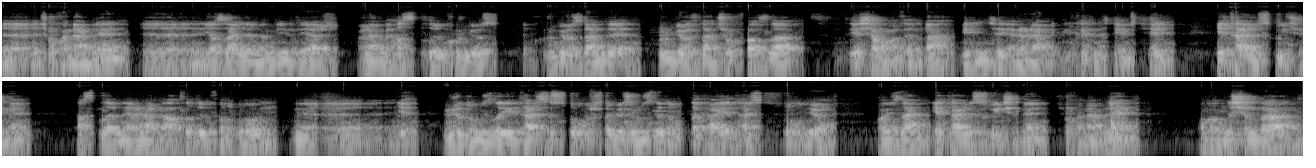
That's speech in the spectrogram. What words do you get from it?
e, çok önemli. E, yaz aylarının bir diğer önemli hastalığı kuru göz. Kuru gözden de kuru gözden çok fazla sıkıntı yaşamamak adına birinci en önemli dikkat edeceğimiz şey yeterli su içimi. Hastaların en önemli atladığı konu bu. E, vücudumuzda yetersiz su olursa gözümüzde de mutlaka yetersiz su oluyor. O yüzden yeterli su içimi çok önemli. Onun dışında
